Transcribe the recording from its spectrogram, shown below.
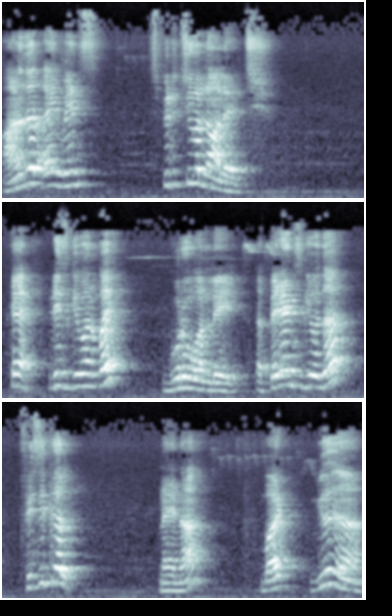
Another eye means spiritual knowledge. Okay, it is given by Guru only. The parents give the physical. Nayana, but uh,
